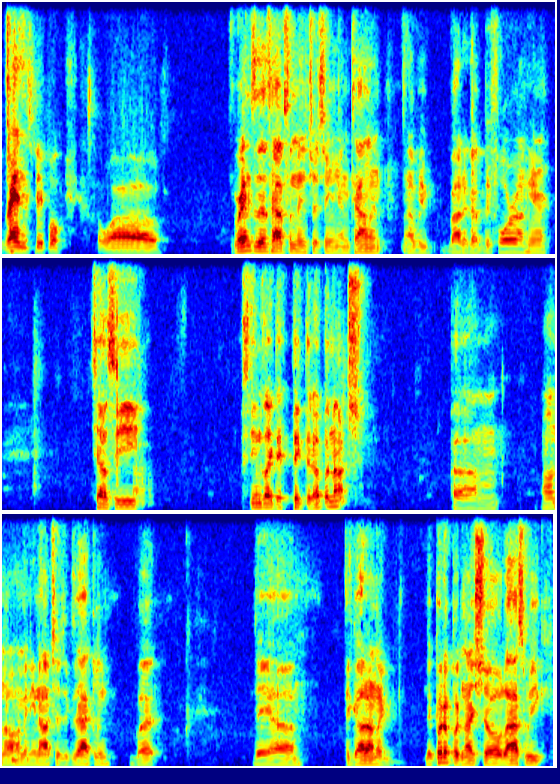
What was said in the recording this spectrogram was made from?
Rennes, people. Wow. Rennes does have some interesting young talent. Uh, we brought it up before on here. Chelsea seems like they've picked it up a notch. Um, I don't know how many notches exactly, but they uh, they got on a they put up a nice show last week.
